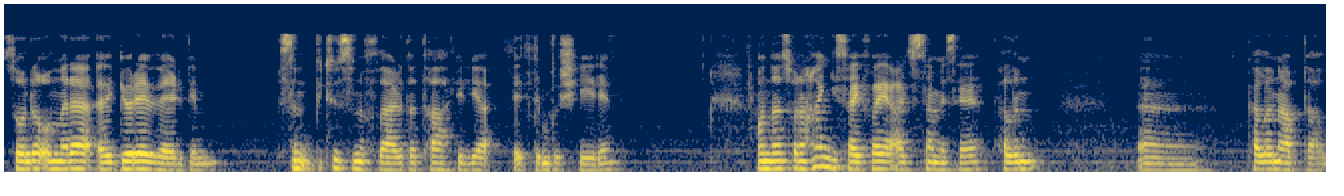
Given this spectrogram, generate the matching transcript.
Sonra onlara e, görev verdim. Sın, bütün sınıflarda tahlil ettim bu şiiri. Ondan sonra hangi sayfayı açsam mesela kalın kalın abdal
